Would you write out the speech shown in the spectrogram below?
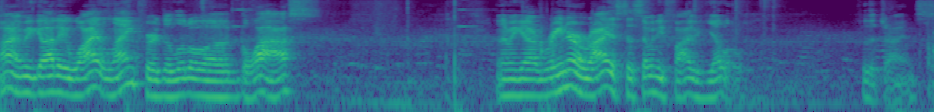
All right, we got a Wyatt Langford, the little uh, glass. And then we got Rayner Arias to 75 yellow for the Giants.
